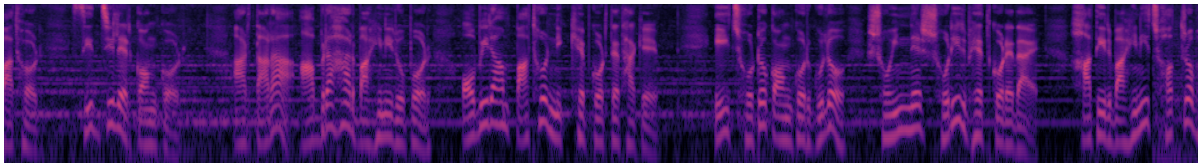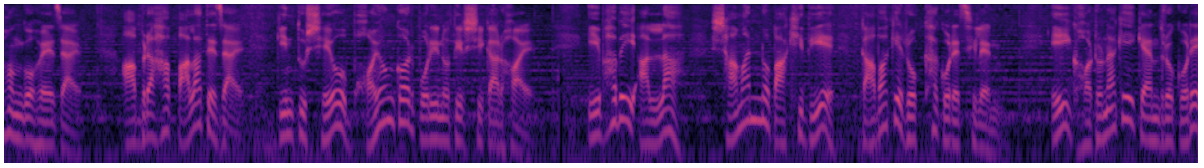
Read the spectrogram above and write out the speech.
পাথর, সিজ্জিলের কঙ্কর। আর তারা আব্রাহার বাহিনীর উপর অবিরাম পাথর নিক্ষেপ করতে থাকে। এই ছোট কঙ্করগুলো সৈন্যের শরীর ভেদ করে দেয়, হাতির বাহিনী ছত্রভঙ্গ হয়ে যায়, আব্রাহা পালাতে যায়, কিন্তু সেও ভয়ঙ্কর পরিণতির শিকার হয়। এভাবেই আল্লাহ সামান্য পাখি দিয়ে কাবাকে রক্ষা করেছিলেন। এই ঘটনাকেই কেন্দ্র করে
